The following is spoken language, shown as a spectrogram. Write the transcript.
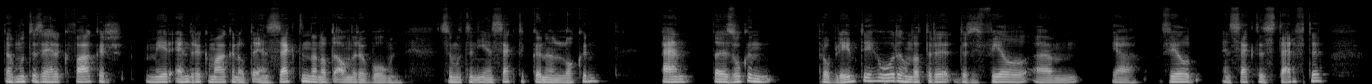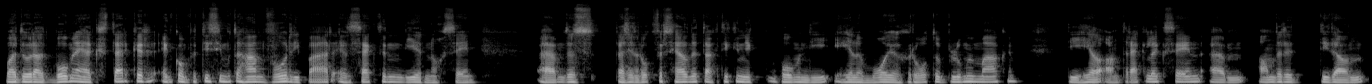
dan moeten ze eigenlijk vaker meer indruk maken op de insecten dan op de andere bomen. Ze moeten die insecten kunnen lokken. En dat is ook een probleem tegenwoordig, omdat er, er is veel, um, ja, veel waardoor dat bomen eigenlijk sterker in competitie moeten gaan voor die paar insecten die er nog zijn. Um, dus daar zijn er ook verschillende tactieken. Bomen die hele mooie grote bloemen maken, die heel aantrekkelijk zijn. Um, andere die dan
